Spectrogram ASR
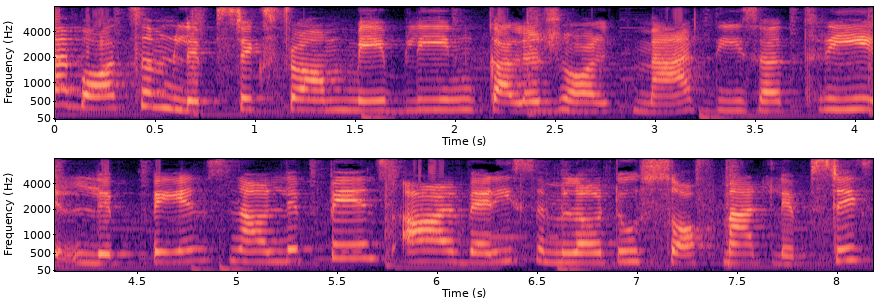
I bought some lipsticks from Maybelline Color Jolt Matte. These are three lip paints. Now lip paints are very similar to soft matte lipsticks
